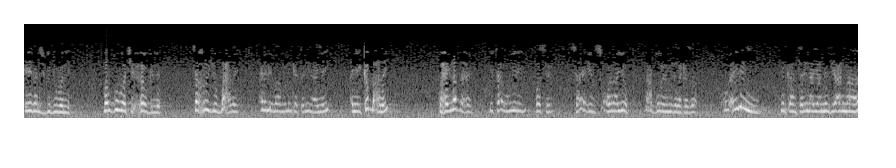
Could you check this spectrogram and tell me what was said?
ciidan isku duwan leh. Walquwati xoog leh. Takhruju baxday can ilimaami ninka talinayey ayay ka baxday. Waxay la baxeen bita'wiilin fasir saa'iqin soconayo macquulin mid la kasa oo waxay leeyihiin ninkaan talinayaa nin fiican maaha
